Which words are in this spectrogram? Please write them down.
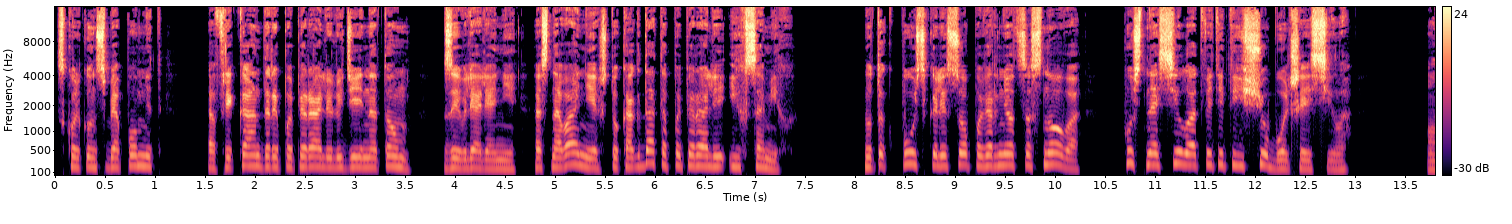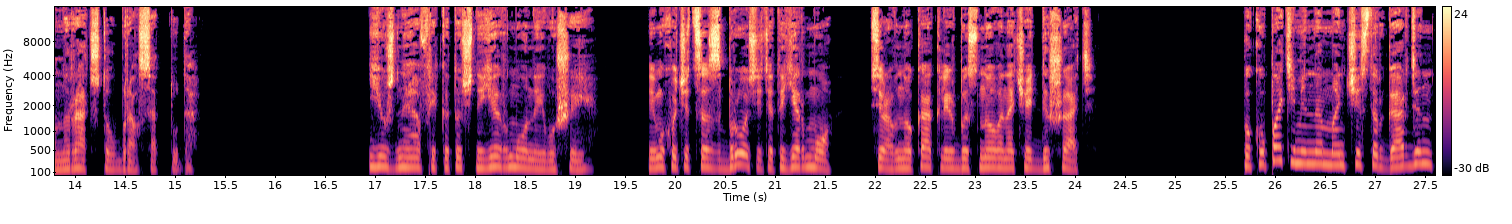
Сколько он себя помнит, африкандеры попирали людей на том, заявляли они, основании, что когда-то попирали их самих. Ну так пусть колесо повернется снова, пусть на силу ответит еще большая сила. Он рад, что убрался оттуда. Южная Африка точно ярмо на его шее. Ему хочется сбросить это ярмо, все равно как, лишь бы снова начать дышать. Покупать именно «Манчестер Гарден»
